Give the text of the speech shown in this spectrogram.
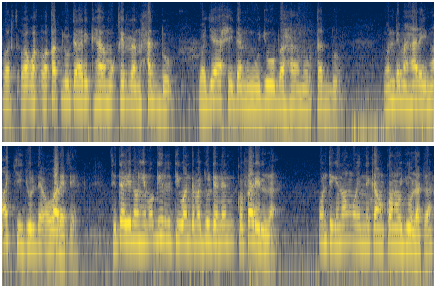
wa qatlu tarik ha muqirran haddu wa jahidan wujubaha murtaddu. Wondema haray mo acci julde o warete. Si tawi noon himo qirriti wondema julde nden ko farilla on tigui noon o inni kan kono juulata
